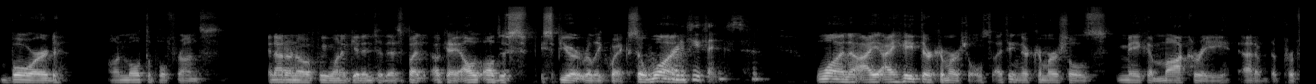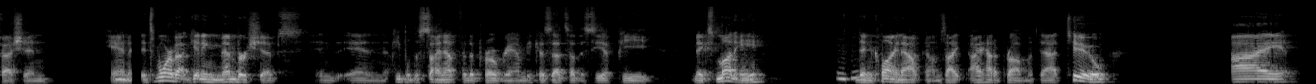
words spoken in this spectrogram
board on multiple fronts and I don't know if we want to get into this, but okay, I'll I'll just spew it really quick. So one, Heard a few things. one I, I hate their commercials i think their commercials make a mockery out of the profession and mm-hmm. it's more about getting memberships and, and people to sign up for the program because that's how the cfp makes money mm-hmm. than client outcomes I, I had a problem with that too i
